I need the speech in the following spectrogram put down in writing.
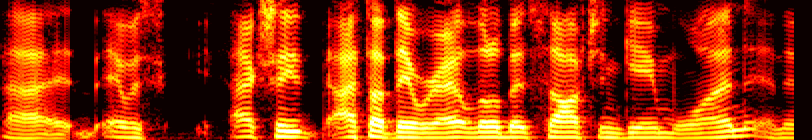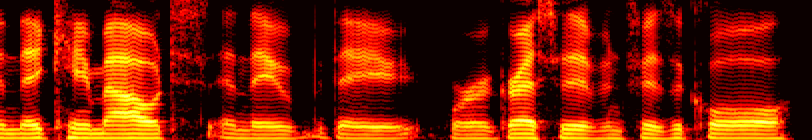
uh, it, was actually I thought they were a little bit soft in game one, and then they came out and they they were aggressive and physical,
